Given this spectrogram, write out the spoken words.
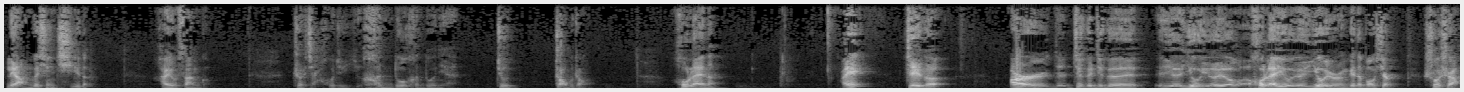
两个姓齐的，还有三个。这家伙就很多很多年就找不着。后来呢？哎，这个。二这个这个又有后来又又有人给他报信儿，说是啊，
